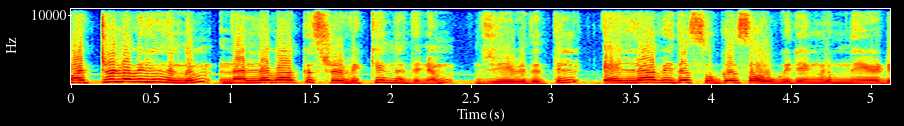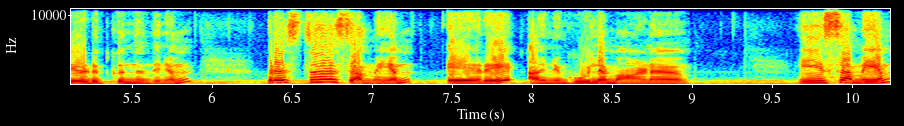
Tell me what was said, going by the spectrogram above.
മറ്റുള്ളവരിൽ നിന്നും നല്ല വാക്ക് ശ്രവിക്കുന്നതിനും ജീവിതത്തിൽ എല്ലാവിധ സുഖ സൗകര്യങ്ങളും നേടിയെടുക്കുന്നതിനും പ്രസ്തുത സമയം ഏറെ അനുകൂലമാണ്. ഈ സമയം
